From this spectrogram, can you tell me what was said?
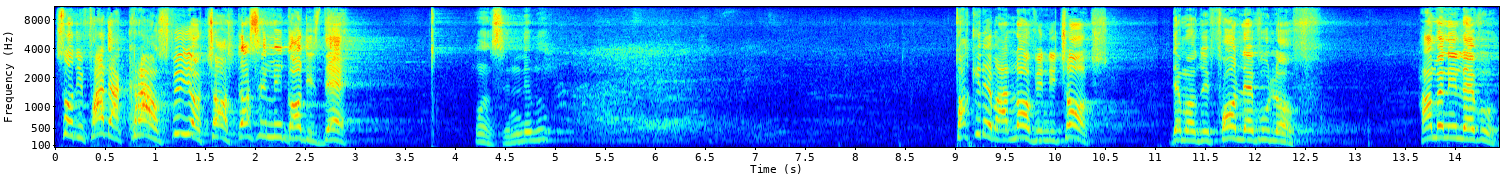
So the father crowds fill your church doesn't mean God is there. Once in living. Talking about love in the church, there must be four level love. How many level?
